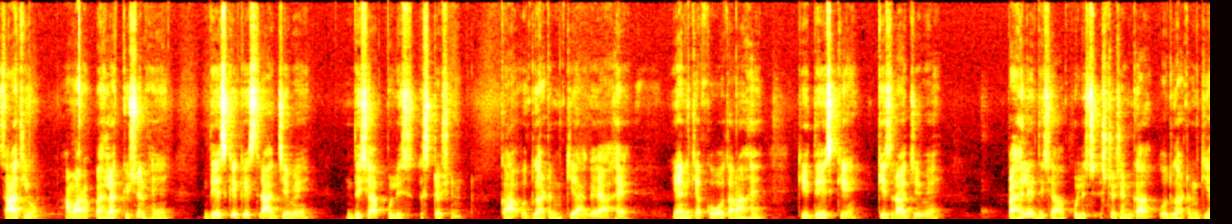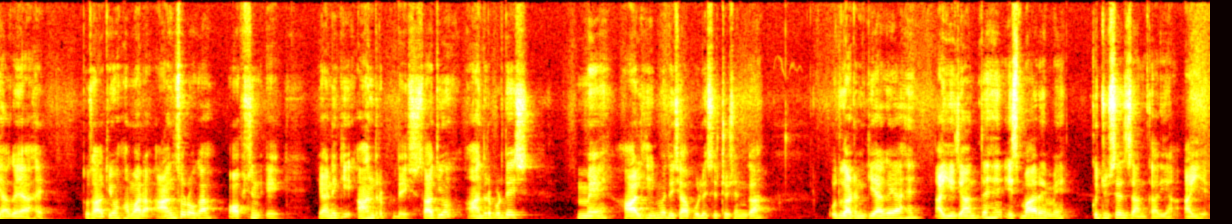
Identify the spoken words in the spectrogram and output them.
साथियों, हमारा पहला क्वेश्चन है, देश के किस राज्य में दिशा पुलिस स्टेशन का उद्घाटन किया गया है। यानी कि आपको बताना है कि देश के किस राज्य में पहले दिशा पुलिस स्टेशन का उद्घाटन किया गया है। तो साथियों, हमारा आंसर होगा ऑप्शन ए, यानी कि आंध्र प्रदेश। साथियों, आंध्र प्रदेश में हाल ही में दिशा पुलिस स्टेशन का उद्घाटन किया गया है। आइए जानते हैं, इस बारे में कुछ विशेष जानकारियाँ। आइए।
